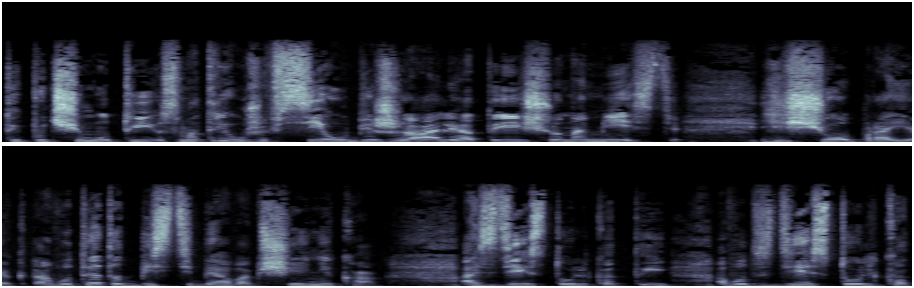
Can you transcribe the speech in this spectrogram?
Ты почему? Ты смотри, уже все убежали, а ты еще на месте. Еще проект. А вот этот без тебя вообще никак. А здесь только ты. А вот здесь только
